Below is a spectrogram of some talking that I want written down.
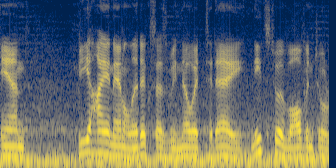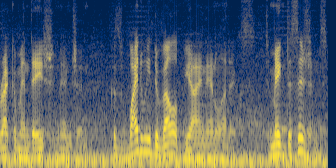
And BI and analytics as we know it today needs to evolve into a recommendation engine. Because why do we develop BI and analytics? To make decisions,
